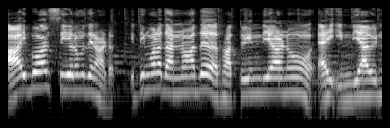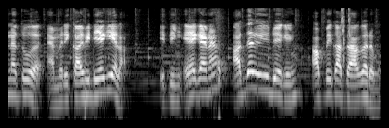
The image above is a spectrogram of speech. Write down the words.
ආයිබෝන් සියලුම දෙනාට. ඉතිං වල දන්නවාද රත්තු ඉන්දයානු ඇයි ඉන්දියාවන්නතුව ඇමරිකා හිටිය කියලා? ඉතිං ඒ ගැන අද වීඩියකින් අපි කතා කරමු.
